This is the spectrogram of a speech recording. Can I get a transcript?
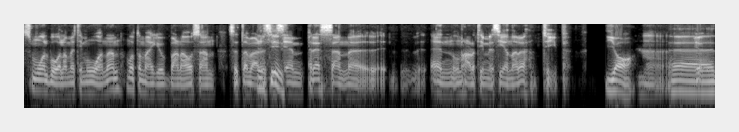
smålbåla mig till månen mot de här gubbarna och sen sätta världens CCM-press en, eh, en och en halv timme senare, typ. Ja. Eh,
